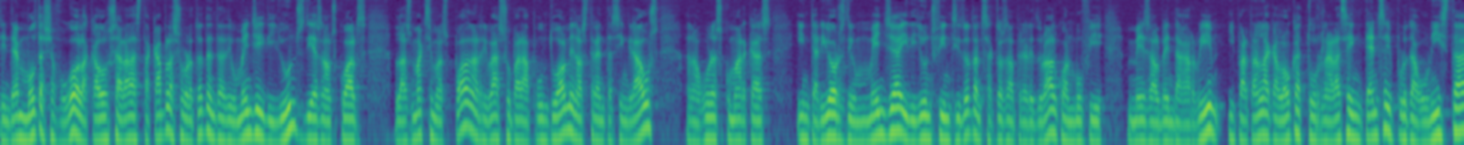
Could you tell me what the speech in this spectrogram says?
tindrem molta xafogó. La calor serà destacable, sobretot entre diumenge i dilluns, dies en els quals les màximes poden arribar a superar puntualment els 35 graus, en algunes comarques interiors diumenge i dilluns fins i tot en sectors del prelitoral, quan bufi més el vent de Garbí, i per tant la calor que tornarà a ser intensa i protagonista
